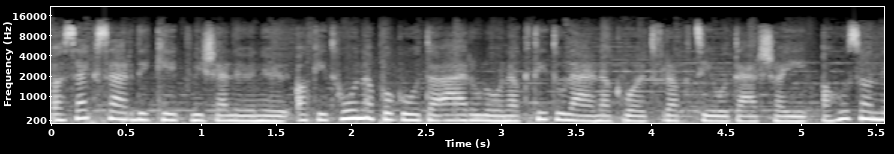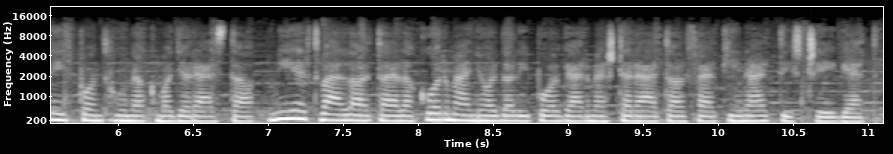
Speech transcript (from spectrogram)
A szexárdi képviselőnő, akit hónapok óta árulónak titulálnak volt frakciótársai, a 24.hu-nak magyarázta, miért vállalta el a kormányoldali polgármester által felkínált tisztséget.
